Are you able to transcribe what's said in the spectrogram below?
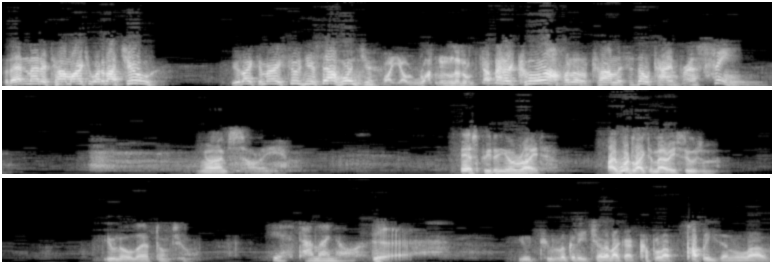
For that matter, Tom Archer, what about you? You'd like to marry Susan yourself, wouldn't you? Why, you rotten little... You better cool off a little, Tom. This is no time for a scene. I'm sorry. Yes, Peter, you're right. I would like to marry Susan. You know that, don't you? Yes, Tom, I know. Duh. You two look at each other like a couple of puppies in love.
